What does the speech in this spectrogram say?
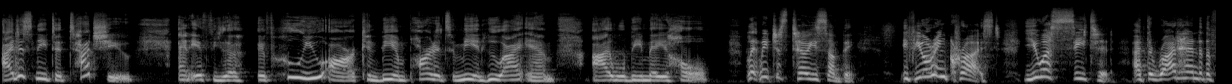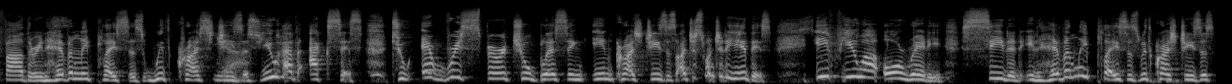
I just need to touch you. And if the if who you are can be imparted to me and who I am, I will be made whole. Let me just tell you something. If you're in Christ, you are seated at the right hand of the Father in heavenly places with Christ yeah. Jesus. You have access to every spiritual blessing in Christ Jesus. I just want you to hear this. If you are already seated in heavenly places with Christ Jesus,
